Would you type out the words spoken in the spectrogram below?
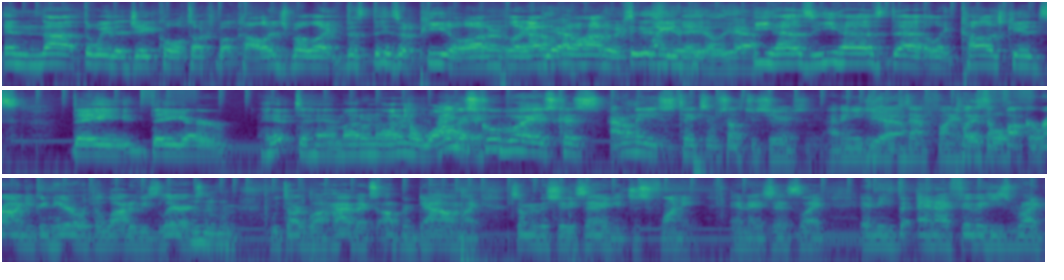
and not the way that J Cole talks about college, but like this, his appeal. I don't like I don't Yeah. know how to It is explain it. appeal, yeah. He has he has that like college kids. They they are hip to him. I don't know. I don't know why. I why. think the schoolboy is because I don't think he just takes himself too seriously. I think he just Yeah, likes to have fun. He likes to fuck around. You can hear with a lot of his lyrics. Like when Mm-hmm. we talk about Havoc's up and down, like some of the shit he's saying, it's just funny. And it's just like, and he and I feel like he's like,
